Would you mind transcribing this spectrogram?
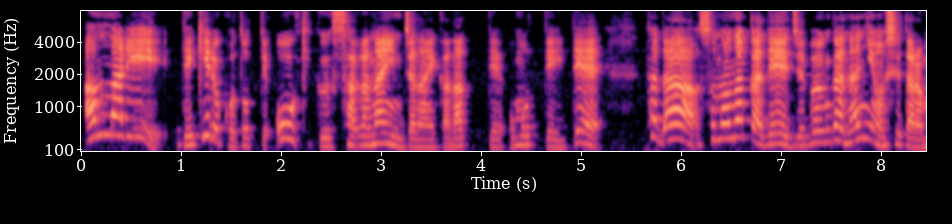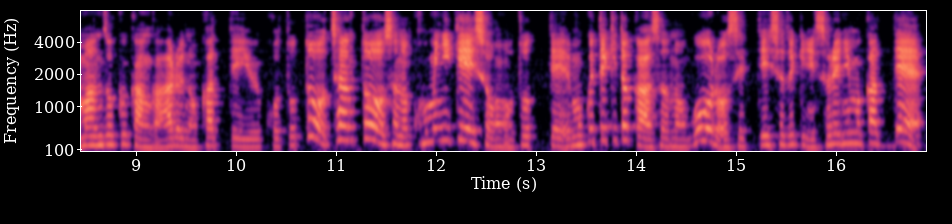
あんまりできることって大きく差がないんじゃないかなって思っていて、ただ、その中で自分が何をしてたら満足感があるのかっていうことと、ちゃんとそのコミュニケーションをとって、目的とかそのゴールを設定した時にそれに向かって、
